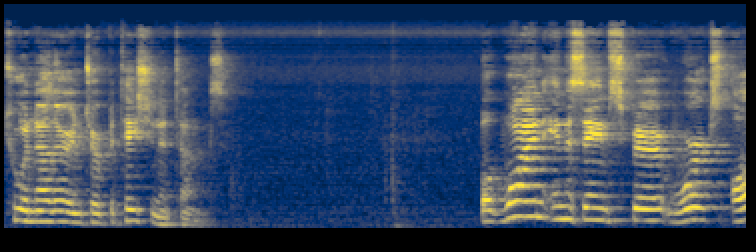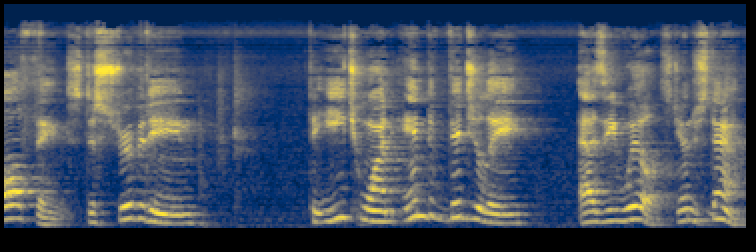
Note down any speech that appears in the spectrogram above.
to another interpretation of tongues. But one in the same Spirit works all things, distributing to each one individually as He wills. Do you understand?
